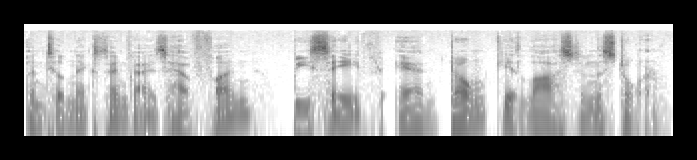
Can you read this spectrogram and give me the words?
until next time, guys, have fun, be safe, and don't get lost in the storm.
